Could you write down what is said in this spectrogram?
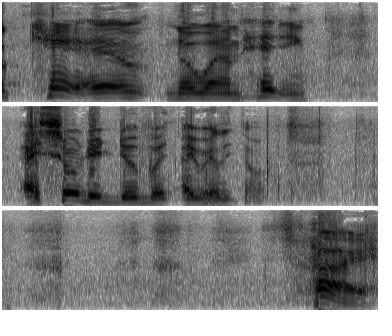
Okay, um, I don't know where I'm heading. I sort of do, but I really don't. Hi.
